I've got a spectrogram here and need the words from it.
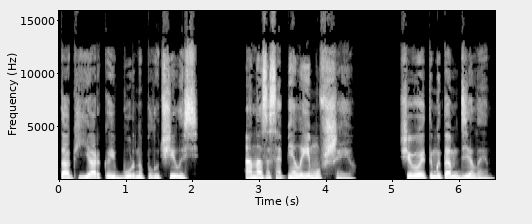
так ярко и бурно получилось. Она засопела ему в шею. Чего это мы там делаем?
